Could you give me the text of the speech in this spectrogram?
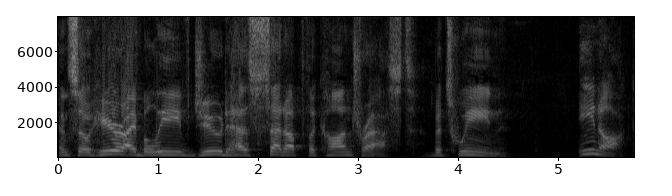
And so here I believe Jude has set up the contrast between Enoch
